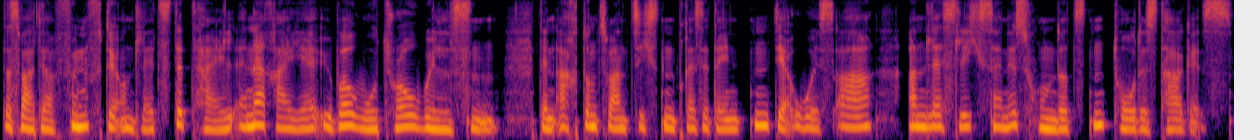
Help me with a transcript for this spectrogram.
Das war der fünfte und letzte Teil einer Reihe über Woodrow Wilson, den 28. Präsidenten der USA anlässlich seines 100. Todestages.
